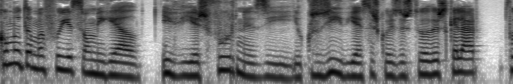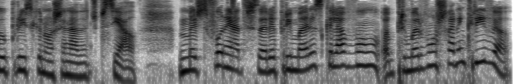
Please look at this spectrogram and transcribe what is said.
como eu também fui a São Miguel e vi as furnas e o cozido e essas coisas todas, se calhar foi por isso que eu não achei nada de especial. Mas se forem à terceira, primeira, se calhar vão, a primeira vão achar incrível.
